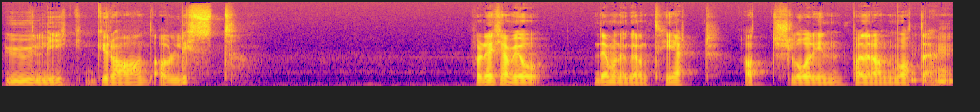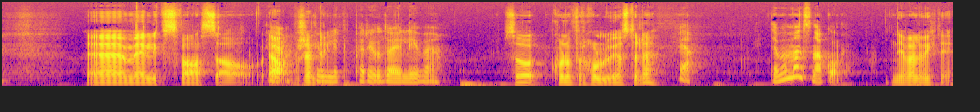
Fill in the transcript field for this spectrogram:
ulik grad av lyst? For det kommer jo Det er man jo garantert at slår inn på en eller annen måte. Eh, med livsfaser og ja, forskjellige ting. Ulike perioder i livet. Så hvordan forholder vi oss til det? Ja. Det må man snakke om. Det er veldig viktig.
